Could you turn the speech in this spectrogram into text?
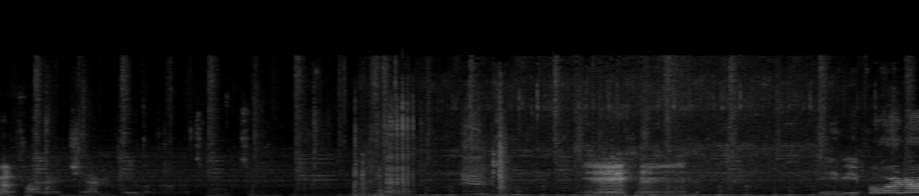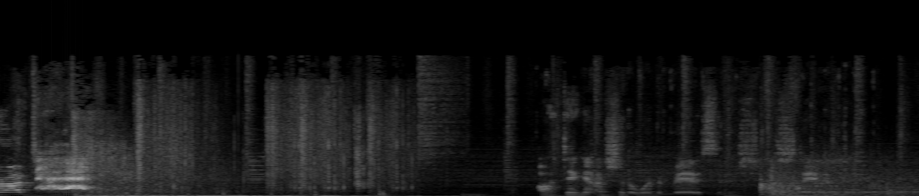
try to find an enchantment table. No, that's fine. Yeah. Baby border attack! Oh dang it, I should have went to medicine and should have stayed in there.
